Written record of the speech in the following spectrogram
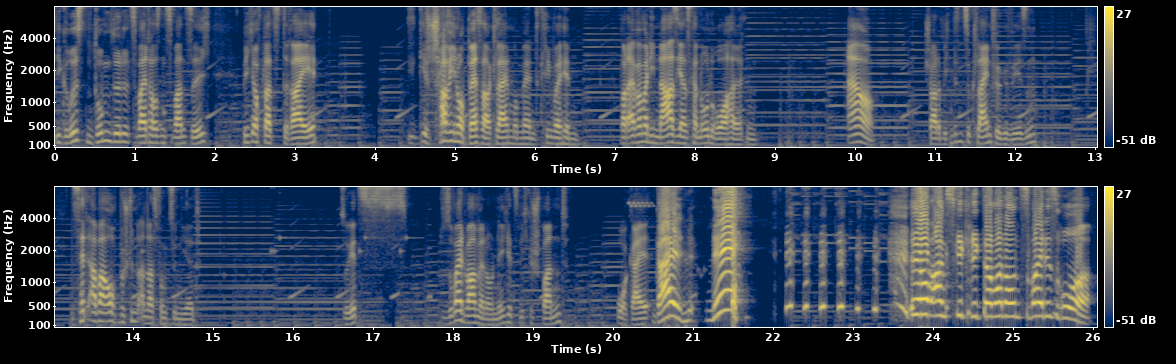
Die größten Dummdüdel 2020. Bin ich auf Platz 3. Schaffe ich noch besser. Kleinen Moment. Kriegen wir hin. Warte, einfach mal die Nase ans Kanonenrohr halten. Au. Schade, bin ich ein bisschen zu klein für gewesen. Das hätte aber auch bestimmt anders funktioniert. So, jetzt... So weit waren wir noch nicht. Jetzt bin ich gespannt. Oh, geil. Geil! Nee! ich hab Angst gekriegt, da war noch ein zweites Rohr.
